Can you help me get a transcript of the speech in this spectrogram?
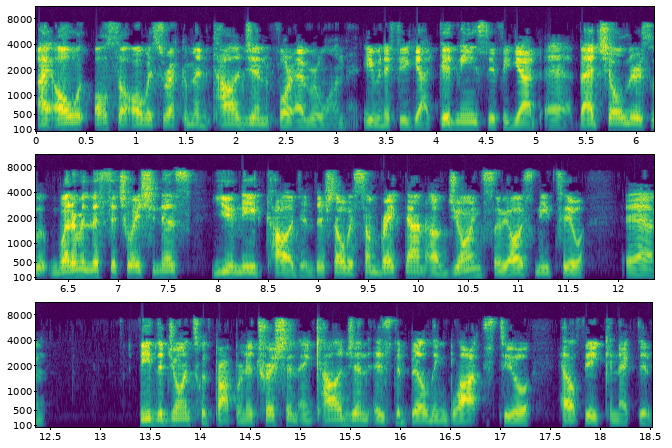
I al- also always recommend collagen for everyone, even if you got good knees, if you got uh, bad shoulders, whatever the situation is, you need collagen. There's always some breakdown of joints, so you always need to and feed the joints with proper nutrition, and collagen is the building blocks to healthy connective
